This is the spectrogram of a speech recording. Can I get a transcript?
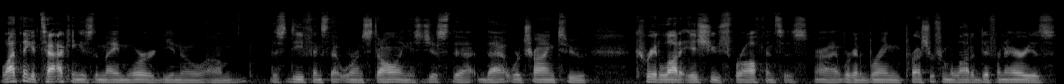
Well, I think attacking is the main word. You know, um, this defense that we're installing is just that that we're trying to create a lot of issues for offenses. All right, we're going to bring pressure from a lot of different areas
